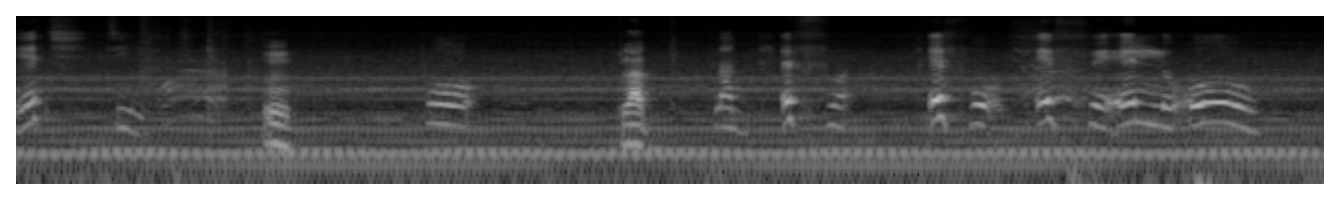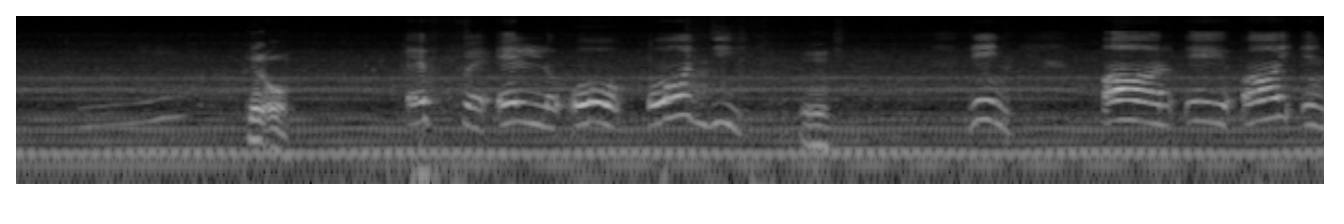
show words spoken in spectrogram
H sea. Mm. For flood. Flood. F F F L O. L O. F L O O D. Mm. Ring. R E I N.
